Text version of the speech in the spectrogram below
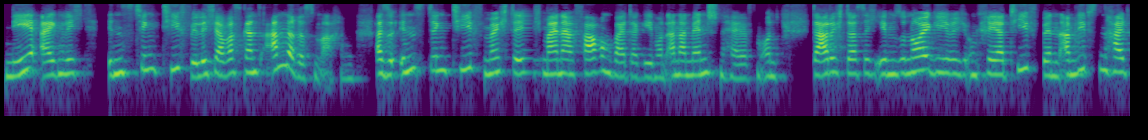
nee, eigentlich instinktiv will ich ja was ganz anderes machen. Also instinktiv möchte ich meine Erfahrung weitergeben und anderen Menschen helfen. Und dadurch, dass ich eben eben so neugierig und kreativ bin, am liebsten halt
